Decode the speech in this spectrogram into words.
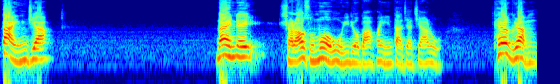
大赢家。Nine A 小老鼠莫五五一六八，欢迎大家加入 Telegram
